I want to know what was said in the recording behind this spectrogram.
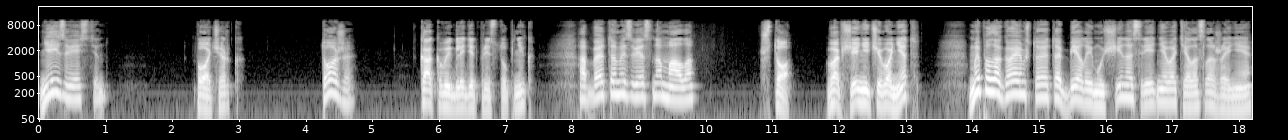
неизвестен. Почерк тоже. Как выглядит преступник? Об этом известно мало. Что, вообще ничего нет? Мы полагаем, что это белый мужчина среднего телосложения.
